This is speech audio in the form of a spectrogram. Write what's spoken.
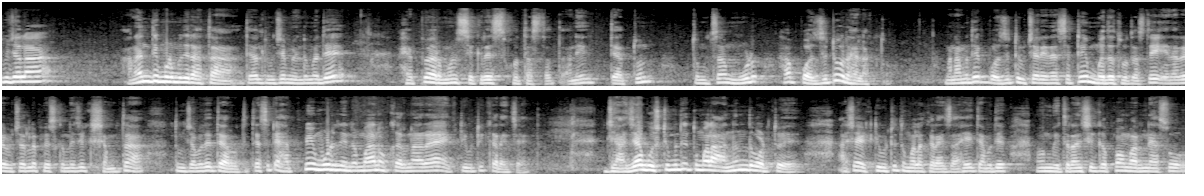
तुम्ही ज्याला आनंदी मूडमध्ये राहता त्याला तुमच्या मेंदूमध्ये हॅपी हार्मोन्स सिक्रेस होत असतात आणि त्यातून तुमचा मूड हा पॉझिटिव्ह राहायला लागतो. मनामध्ये पॉझिटिव्ह विचार येण्यासाठी मदत होत असते. येणाऱ्या विचाराला फेस करण्याची क्षमता तुमच्यामध्ये तयार होते. त्यासाठी हॅप्पी मूड निर्माण करणाऱ्या ॲक्टिव्हिटी करायच्या आहेत. ज्या ज्या गोष्टीमध्ये तुम्हाला आनंद वाटतो आहे अशा ॲक्टिव्हिटी तुम्हाला करायचं आहे त्यामध्ये मग मित्रांशी गप्पा मारणे असो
